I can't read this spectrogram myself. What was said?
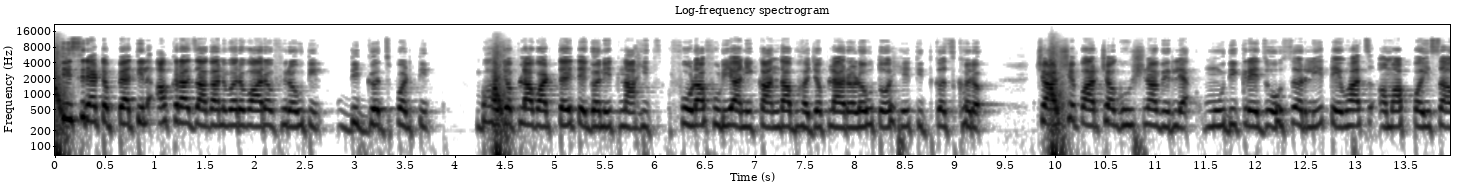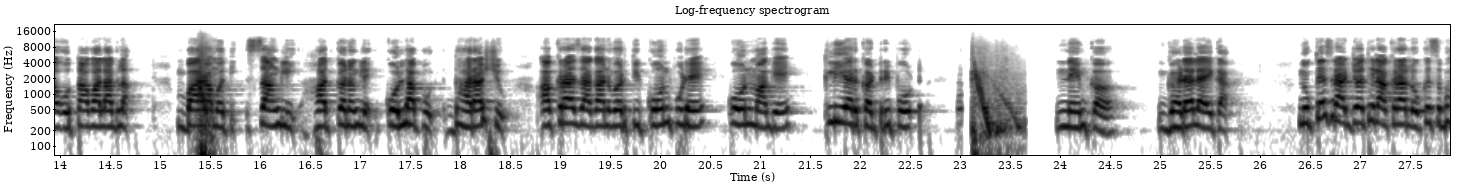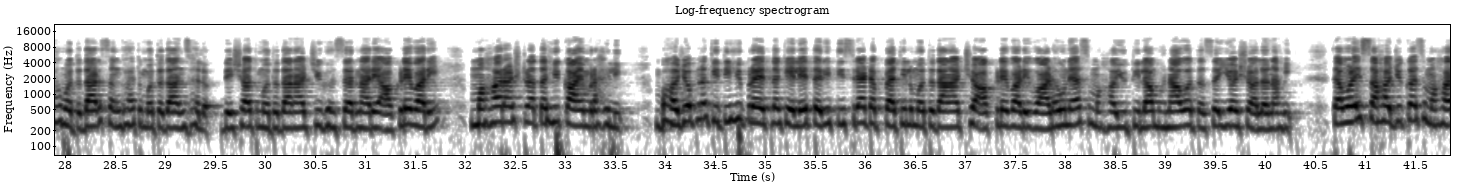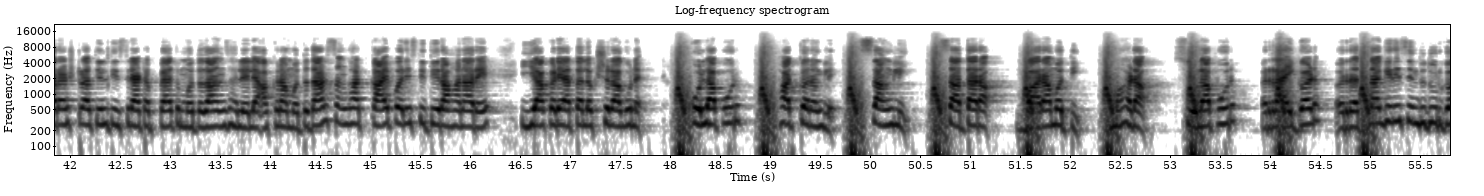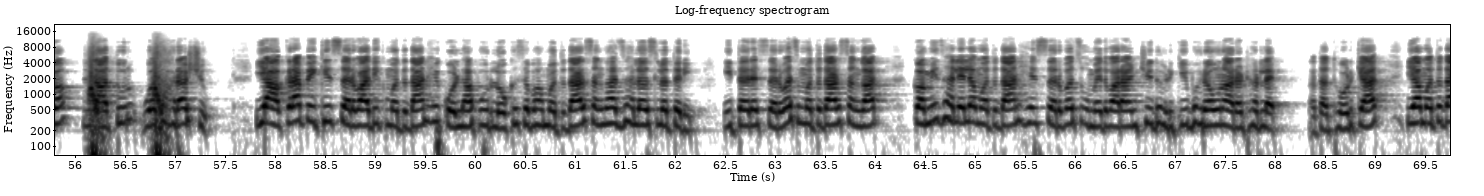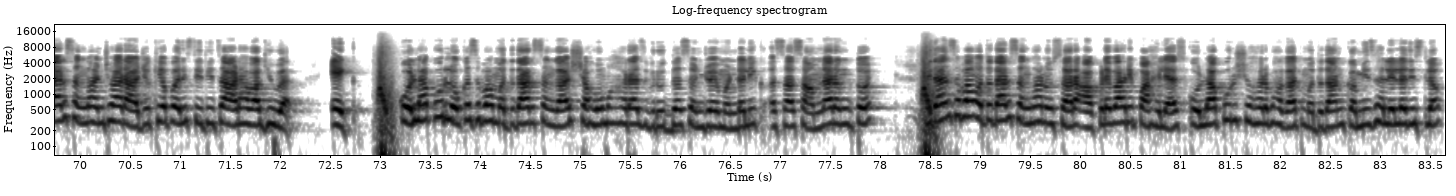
तिसऱ्या टप्प्यातील अकरा जागांवर वारं फिरवतील दिग्गज पडतील. भाजपला वाटतंय ते गणित नाहीच. फोडाफुडी आणि कांदा भाजपला रडवतो हे तितकंच खरं. चारशे पारच्या घोषणा विरल्या. मोदी क्रेज ओसरली तेव्हाच अमाप पैसा ओतावा लागला. बारामती सांगली हातकणंगले कोल्हापूर धाराशिव. अकरा जागांवरती कोण पुढे कोण मागे? क्लिअर कट रिपोर्ट नेमकं घडलं आहे का? नुकतेच राज्यातील अकरा लोकसभा मतदारसंघात मतदान झालं. देशात मतदानाची घसरणारी आकडेवारी महाराष्ट्रातही कायम राहिली. भाजपनं कितीही प्रयत्न केले तरी तिसऱ्या टप्प्यातील मतदानाची आकडेवारी वाढवण्यास महायुतीला म्हणावं तसं यश आलं नाही. त्यामुळे साहजिकच महाराष्ट्रातील तिसऱ्या टप्प्यात मतदान झालेल्या अकरा मतदारसंघात काय परिस्थिती राहणार आहे याकडे आता लक्ष लागून आहे कोल्हापूर हातकणंगले सांगली सातारा बारामती म्हाडा सोलापूर रायगड रत्नागिरी सिंधुदुर्ग लातूर व धाराशिव. या अकरापैकी सर्वाधिक मतदान हे कोल्हापूर लोकसभा मतदारसंघात झालं असलं तरी. इतर सर्वच मतदारसंघात कमी झालेलं मतदान हे सर्वच उमेदवारांची धडकी भरवणारं ठरलंय. आता थोडक्यात या मतदारसंघांच्या राजकीय परिस्थितीचा आढावा घेऊयात एक कोल्हापूर लोकसभा मतदारसंघात शाहू महाराज विरुद्ध संजय मंडलिक असा सामना रंगतोय. विधानसभा मतदारसंघानुसार आकडेवारी पाहिल्यास कोल्हापूर शहर भागात मतदान कमी झालेलं दिसलं.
